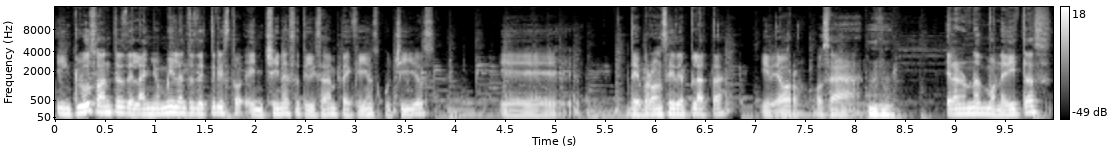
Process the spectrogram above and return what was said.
Incluso antes del año 1000 antes de Cristo, en China se utilizaban pequeños cuchillos eh, de bronce y de plata y de oro. O sea. Eran unas moneditas,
